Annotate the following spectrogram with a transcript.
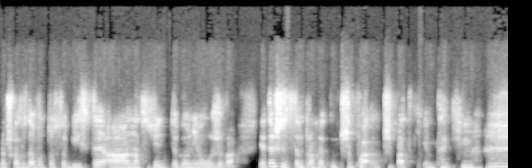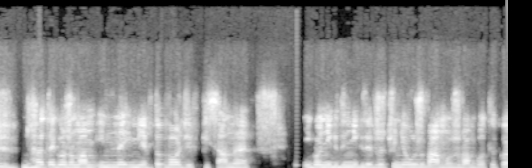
na przykład w dowód osobisty, a na co dzień tego nie używa. Ja też jestem trochę przypa przypadkiem takim, dlatego, że mam inne imię w dowodzie wpisane i go nigdy, nigdy w życiu nie używam, używam go tylko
